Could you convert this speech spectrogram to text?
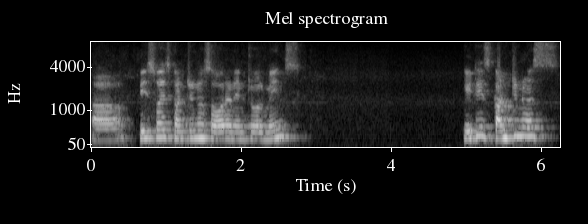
uh, piecewise continuous over an interval means it is continuous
